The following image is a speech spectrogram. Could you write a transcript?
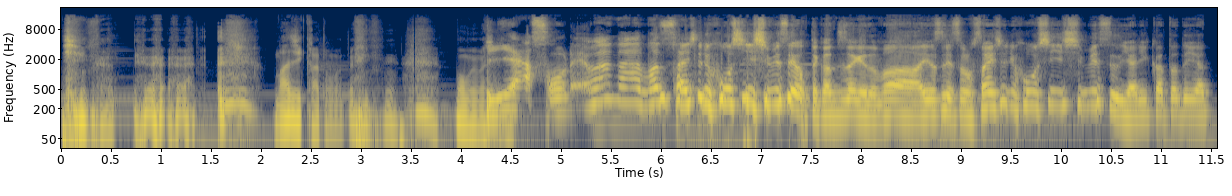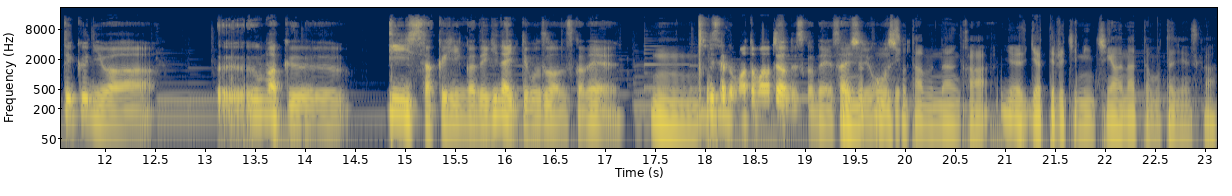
マジかと思って 思いました、いや、それはな、まず最初に方針示せよって感じだけど、まあ、要するにその最初に方針示すやり方でやっていくには、ううまくいい作品ができないってことなんですかね。うん。小さくまとまっちゃうんですかね、最初に方針。多分なんかややってるうちに違うなって思ったんじゃないですか。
